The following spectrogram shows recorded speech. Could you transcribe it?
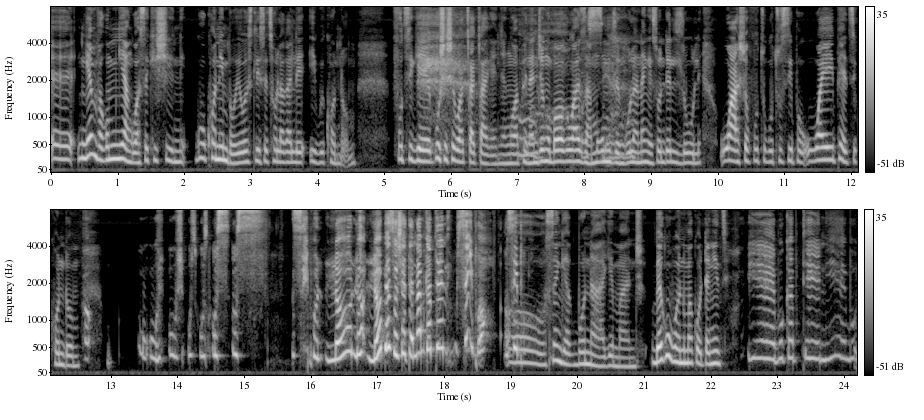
Eh ngemva komnyango wasekitchen kukhona imbewu yesilisa etholakale ikwi condom. Futhi ke kusheshe kwacaca ke nje ngoba phela njengoba wake wazama ukumdlengula nangesonto elidlule washo futhi ukuthi usipho wayeyiphethe icondom. Sipho lo lo lo bezoshada nami Kapteni Sipho Sipho Oh sengiyakubona ke manje. Bekuwena umakoti ngithi. Yebo Kapteni yebo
